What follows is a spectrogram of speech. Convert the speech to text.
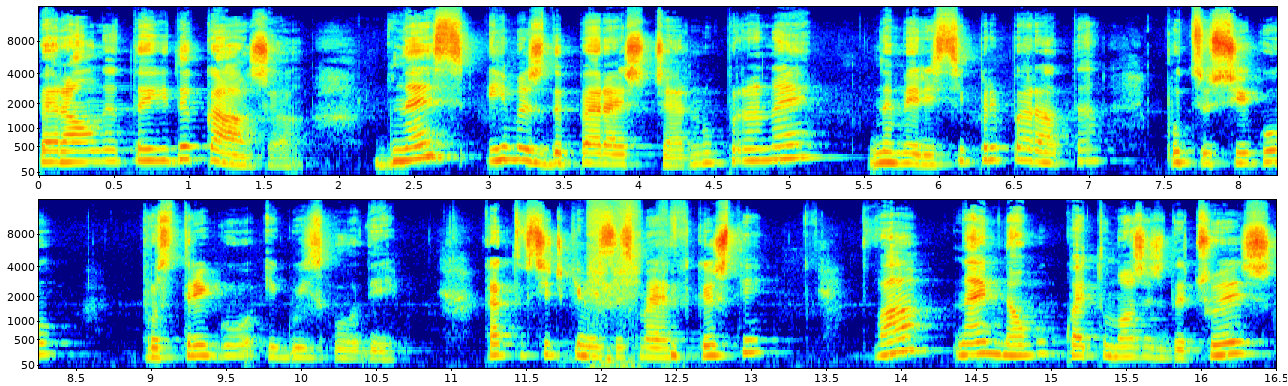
пералната и да кажа Днес имаш да переш черно пране, намери си препарата, подсуши го, простри го и го изглади. Както всички ми се смеят вкъщи, това най-много, което можеш да чуеш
